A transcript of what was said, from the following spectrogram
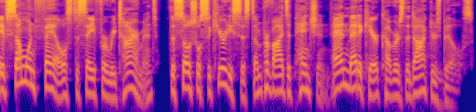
If someone fails to save for retirement, the Social Security system provides a pension and Medicare covers the doctor's bills.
